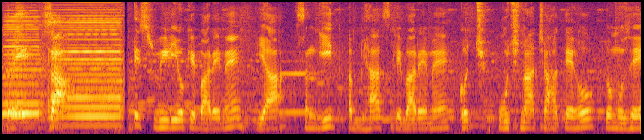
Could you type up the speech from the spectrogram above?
रे, सा। इस वीडियो के बारे में या संगीत अभ्यास के बारे में कुछ पूछना चाहते हो तो मुझे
